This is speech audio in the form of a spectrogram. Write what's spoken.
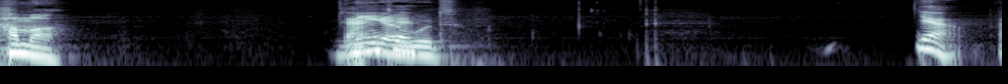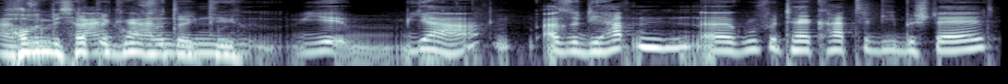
Hammer. Mega Danke. gut. Ja. also Hoffentlich hat der Groove Attack Je- Ja, also die hatten, äh, Groove Attack hatte die bestellt.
